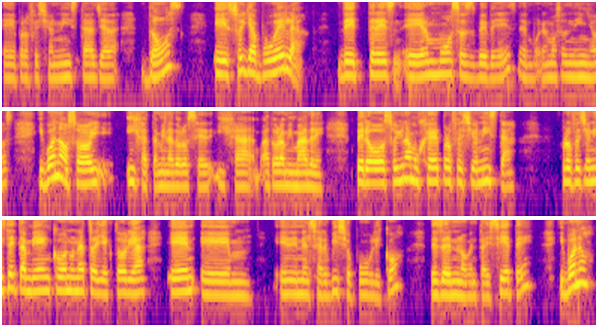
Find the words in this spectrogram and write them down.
eh, profesionistas, ya dos. Eh, soy abuela de tres eh, hermosos bebés, hermosos niños. Y bueno, soy hija, también adoro ser hija, adoro a mi madre, pero soy una mujer profesionista, profesionista y también con una trayectoria en, em, en el servicio público desde el 97. Y bueno,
